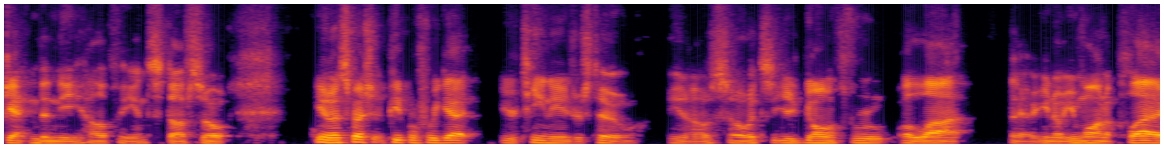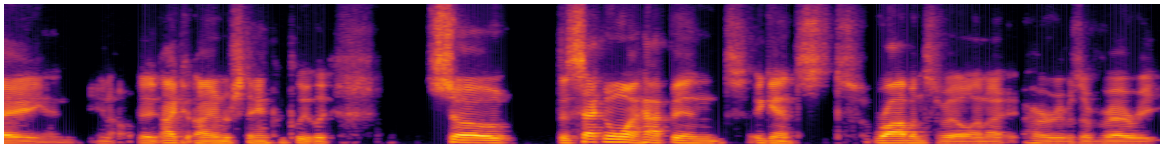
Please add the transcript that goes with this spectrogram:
getting the knee healthy and stuff. So, you know, especially people forget you're teenagers too, you know, so it's you're going through a lot there. You know, you want to play, and you know, I I understand completely. So the second one happened against Robbinsville, and I heard it was a very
